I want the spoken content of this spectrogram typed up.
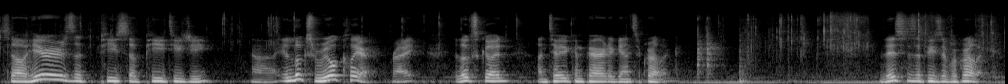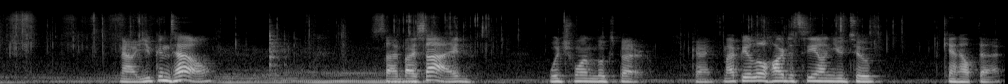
So here's a piece of PETG. Uh, it looks real clear, right? It looks good until you compare it against acrylic. This is a piece of acrylic. Now you can tell side by side which one looks better. Okay, might be a little hard to see on YouTube, can't help that.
